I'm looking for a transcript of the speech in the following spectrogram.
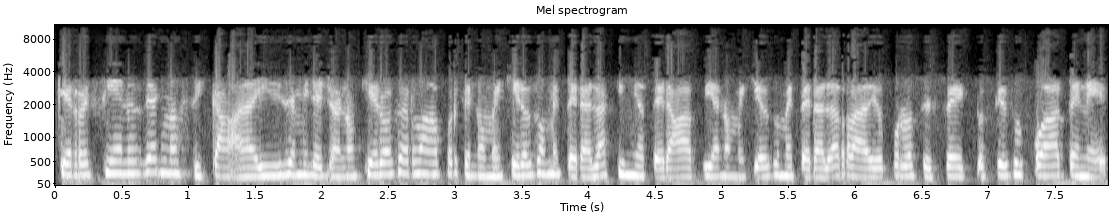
que recién es diagnosticada y dice, mire, yo no quiero hacer nada porque no me quiero someter a la quimioterapia, no me quiero someter a la radio por los efectos que eso pueda tener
